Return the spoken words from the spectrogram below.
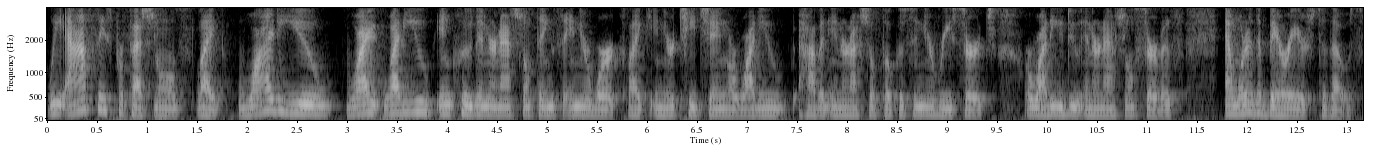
we ask these professionals like why do you why why do you include international things in your work like in your teaching or why do you have an international focus in your research or why do you do international service and what are the barriers to those?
